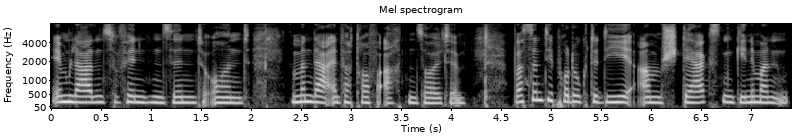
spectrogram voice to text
im Laden zu finden sind und man da einfach drauf achten sollte. Was sind die Produkte, die am stärksten genman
